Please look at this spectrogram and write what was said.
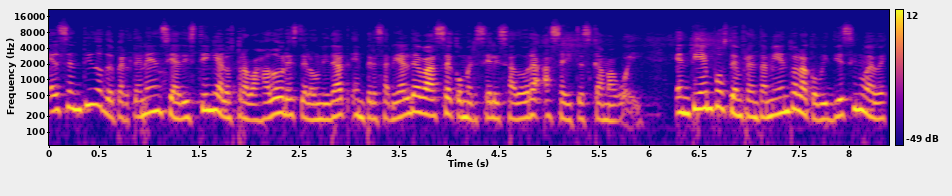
El sentido de pertenencia distingue a los trabajadores de la unidad empresarial de base comercializadora Aceites Camagüey. En tiempos de enfrentamiento a la COVID-19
